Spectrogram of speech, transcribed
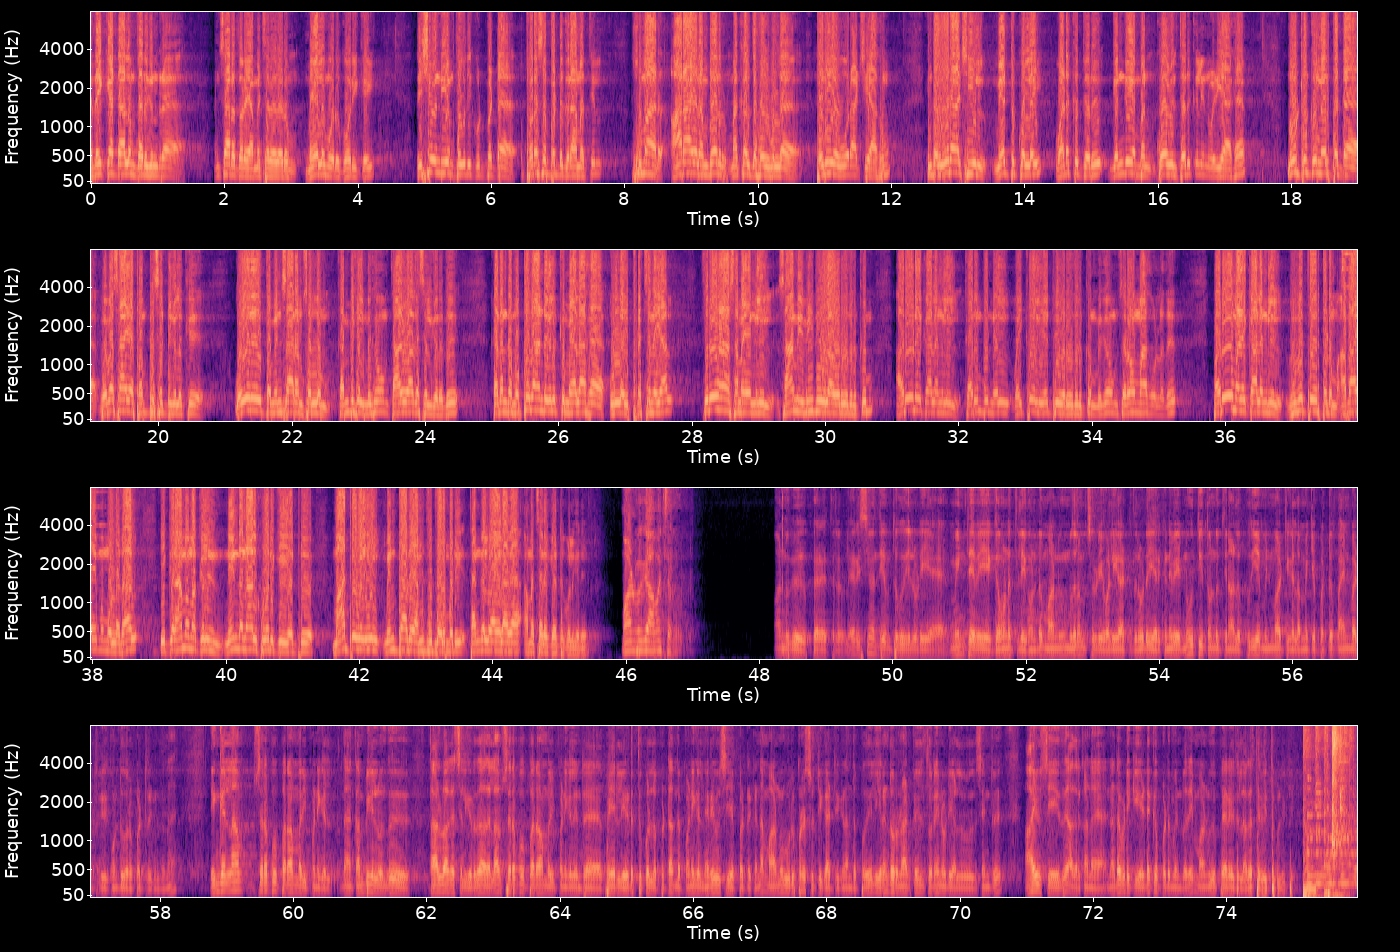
எதை கேட்டாலும் தருகின்ற மின்சாரத்துறை அமைச்சர்களிடம் மேலும் ஒரு கோரிக்கை. ரிஷிவந்தியம் தொகுதிக்குட்பட்ட புரசப்பட்டு கிராமத்தில் சுமார் ஆறாயிரம் பேர் மக்கள் தொகை உள்ள பெரிய ஊராட்சியாகும். இந்த ஊராட்சியில் மேட்டுக்கொல்லை வடக்கு தெரு கங்கையம்மன் கோவில் தெருக்களின் வழியாக நூற்றுக்கும் மேற்பட்ட விவசாய பம்பு செட்டுகளுக்கு உயரழுத்த மின்சாரம் செல்லும் கம்பிகள் மிகவும் தாழ்வாக செல்கிறது. கடந்த முப்பது ஆண்டுகளுக்கு மேலாக உள்ள இப்பிரச்சனையால் திருவிழா சமயங்களில் சாமி வீதி உலா வருவதற்கும் அறுவடை காலங்களில் கரும்பு நெல் வைக்கோல் ஏற்றி வருவதற்கும் மிகவும் சிரமமாக உள்ளது. பருவமழை காலங்களில் விபத்து ஏற்படும் அபாயமும் உள்ளதால் இக்கிராம மக்களின் நீண்ட நாள் கோரிக்கையை ஏற்று மாற்று வழியில் மின்பாதை அமைத்து தரும்படி தங்கள் வாயிலாக அமைச்சரை கேட்டுக்கொள்கிறேன். மாண்புமிகு அமைச்சர் மாண்புமிகு பேரவைத் தலைவர்களே ரிஷிவந்தியம் தொகுதியிலுடைய மின் தேவையை கவனத்திலே கொண்டு மாண்புமிகு முதலமைச்சருடைய வழிகாட்டுதலோடு ஏற்கனவே நூற்றி தொண்ணூற்றி நாலு புதிய மின்மாற்றிகள் அமைக்கப்பட்டு பயன்பாட்டிற்கு கொண்டு வரப்பட்டிருக்கின்றன. எங்கெல்லாம் சிறப்பு பராமரிப்பு பணிகள் நான் கம்பிகள் வந்து தாழ்வாக செல்கிறதோ அதெல்லாம் சிறப்பு பராமரிப்பு பணிகள் என்ற பெயரில் எடுத்துக்கொள்ளப்பட்டு அந்த பணிகள் நிறைவு செய்யப்பட்டிருக்கின்றன. மாண்புமிகு உறுப்பினர் சுட்டிக்காட்டியிருக்கிற அந்த பகுதியில் இரண்டொரு நாட்களில் துறையினுடைய அலுவலர்கள் சென்று ஆய்வு செய்து அதற்கான நடவடிக்கை எடுக்கப்படும் என்பதை மாண்புமிகு பேரவைத்தலாக தெரிவித்துக் கொள்கிறேன்.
